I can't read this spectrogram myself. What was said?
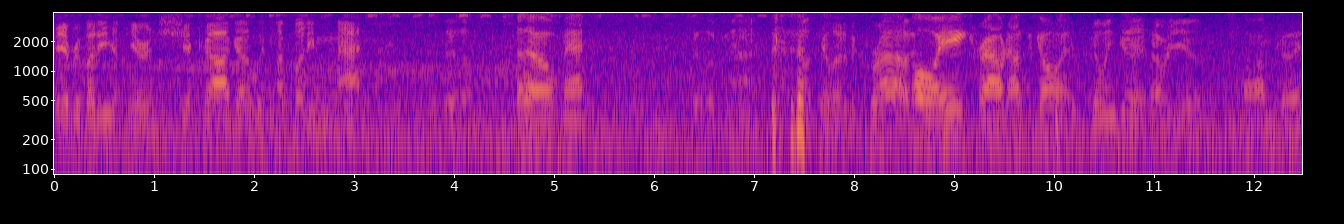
Hey everybody, I'm here in Chicago with my buddy Matt. Say hello. Hello, Matt. Say hello to Matt. No, say hello to the crowd. Oh, hey, crowd. How's it going? It's going good. How are you? Oh, I'm good.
